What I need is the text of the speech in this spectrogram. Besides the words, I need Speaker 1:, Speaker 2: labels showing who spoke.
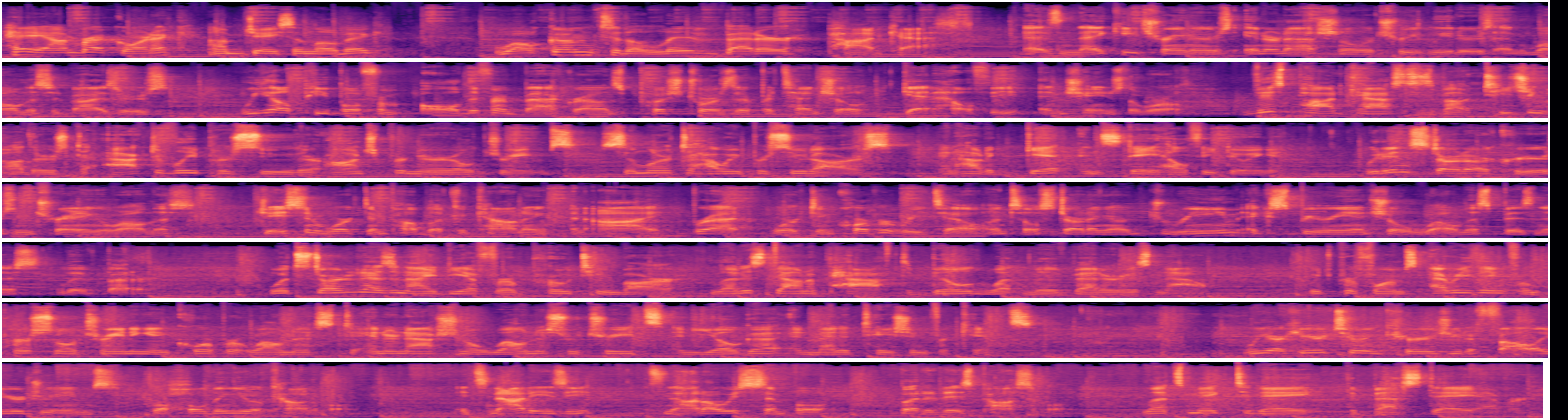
Speaker 1: Hey, I'm Brett Gornick.
Speaker 2: I'm Jason Lobig.
Speaker 1: Welcome to the Live Better podcast.
Speaker 3: As Nike trainers, international retreat leaders, and wellness advisors, we help people from all different backgrounds push towards their potential, get healthy, and change the world.
Speaker 2: This podcast is about teaching others to actively pursue their entrepreneurial dreams, similar to how we pursued ours, and how to get and stay healthy doing it.
Speaker 3: We didn't start our careers in training and wellness. Jason worked in public accounting, and I, Brett, worked in corporate retail until starting our dream experiential wellness business, Live Better.
Speaker 2: What started as an idea for a protein bar led us down a path to build what Live Better is now, which performs everything from personal training and corporate wellness to international wellness retreats and yoga and meditation for kids.
Speaker 3: We are here to encourage you to follow your dreams while holding you accountable. It's not easy, it's not always simple, but it is possible.
Speaker 2: Let's make today the best day ever.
